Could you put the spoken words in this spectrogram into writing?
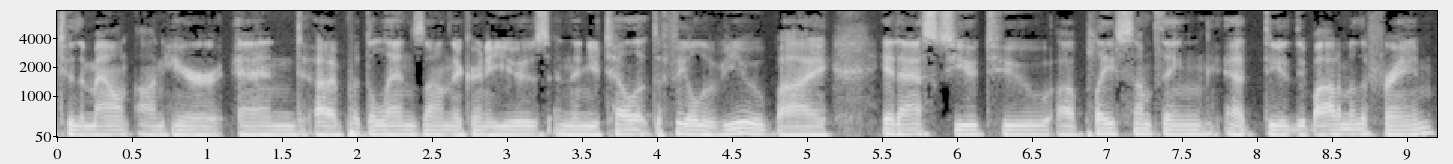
to the mount on here and uh, put the lens on they're going to use, and then you tell it the field of view by it asks you to uh, place something at the, the bottom of the frame,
